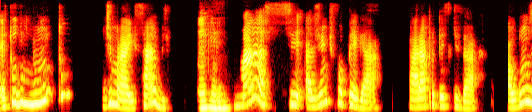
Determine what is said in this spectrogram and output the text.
é tudo muito demais, sabe? Uhum. Mas, se a gente for pegar, parar para pesquisar alguns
